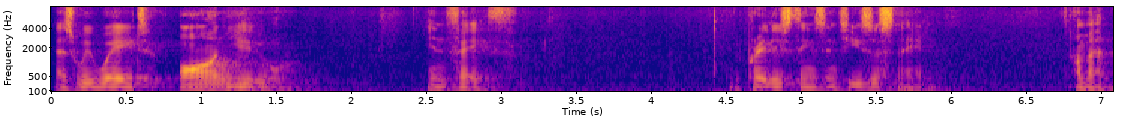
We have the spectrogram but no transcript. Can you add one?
as we wait on you in faith. We pray these things in Jesus' name. Amen.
